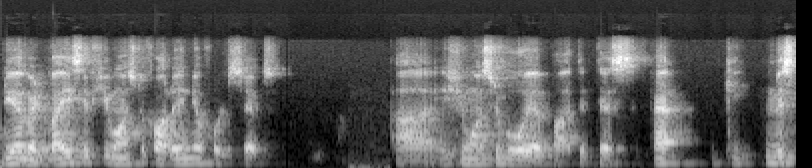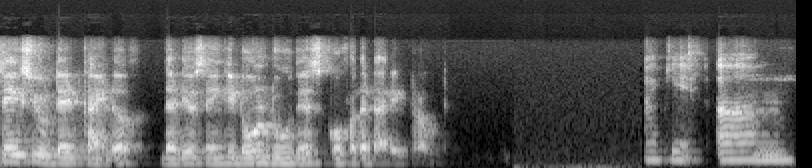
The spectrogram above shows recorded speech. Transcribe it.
do you have Mhm. advice if she wants to follow in your footsteps? Uh, if she wants to go your path, if there's uh, mistakes you did, kind of, that you're saying you don't do this, go for the direct route. Okay. Um,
